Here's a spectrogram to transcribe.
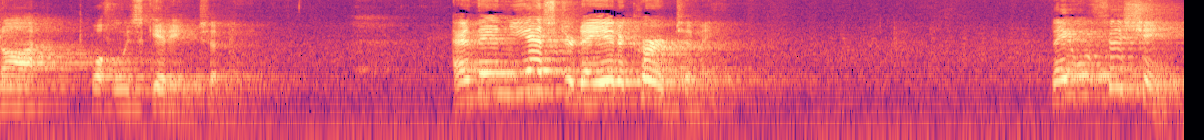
not what was getting to me. And then yesterday it occurred to me. They were fishing.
